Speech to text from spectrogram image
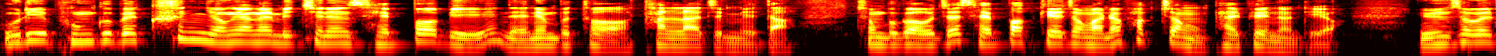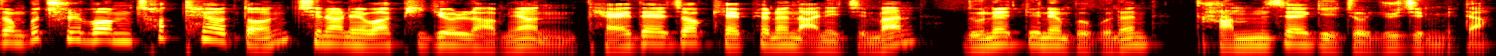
우리 봉급에 큰 영향을 미치는 세법이 내년부터 달라집니다. 정부가 어제 세법 개정안을 확정 발표했는데요. 윤석열 정부 출범 첫 해였던 지난해와 비교를 하면 대대적 개편은 아니지만 눈에 띄는 부분은 감세 기조 유지입니다.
